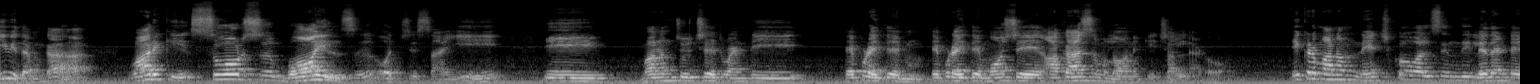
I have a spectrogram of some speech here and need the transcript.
ఈ విధంగా వారికి సోర్స్ బాయిల్స్ వచ్చేసాయి. ఈ మనం చూసేటువంటి ఎప్పుడైతే ఎప్పుడైతే మోసే ఆకాశంలోనికి చల్లాడో ఇక్కడ మనం నేర్చుకోవాల్సింది లేదంటే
